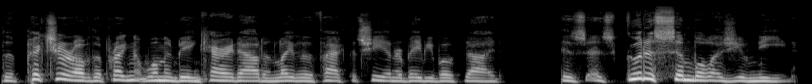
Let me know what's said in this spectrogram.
The picture of the pregnant woman being carried out, and later the fact that she and her baby both died, is as good a symbol as you need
